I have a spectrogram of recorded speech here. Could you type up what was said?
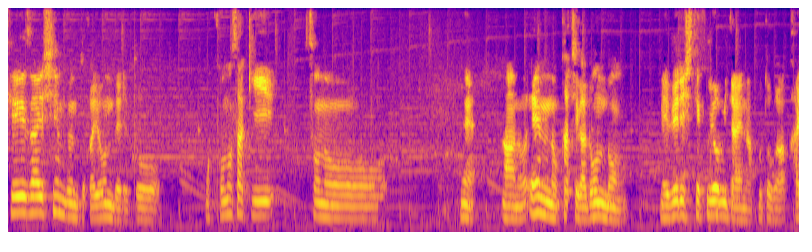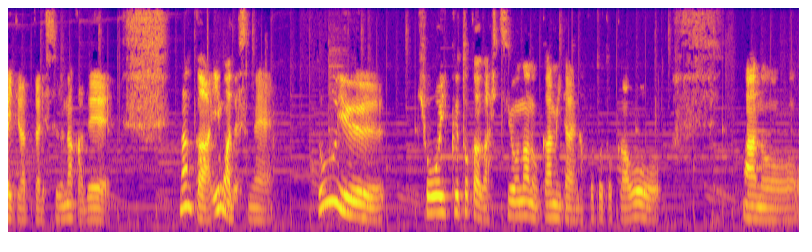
経済新聞とか読んでると、この先、その、ね、あの、円の価値がどんどん目減りしていくよみたいなことが書いてあったりする中で、なんか今ですね、どういう教育とかが必要なのかみたいなこととかを、あの、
